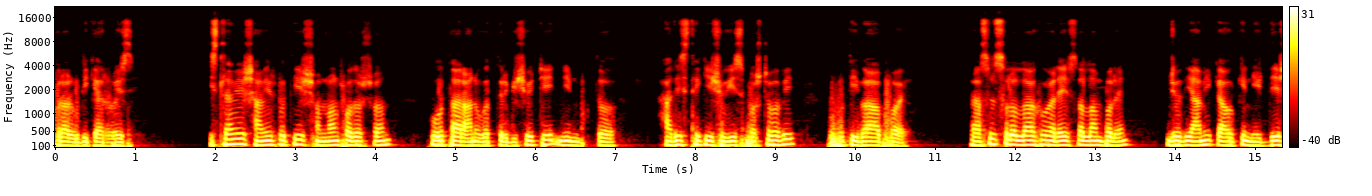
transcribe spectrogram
করার অধিকার রয়েছে। ইসলামের স্বামীর প্রতি সম্মান প্রদর্শন ও তার আনুগত্যের বিষয়টি নিম্নোক্ত হাদিস থেকে সুস্পষ্টভাবে প্রতিভাব হয় রাসুল সাল্লাহু আলাইসাল্লাম বলেন, যদি আমি কাউকে নির্দেশ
